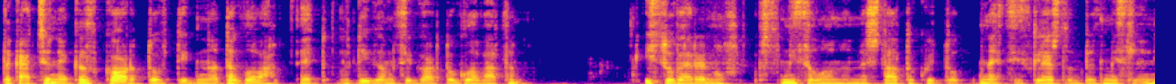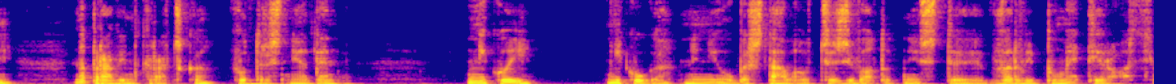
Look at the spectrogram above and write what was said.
Така че нека с гордо вдигната глава. Ето, вдигам си гордо главата и с увереност в смисъла на нещата, които днес изглеждат безмислени, направим крачка в утрешния ден. Никой никога не ни е обещавал, че животът ни ще върви по мети рози.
